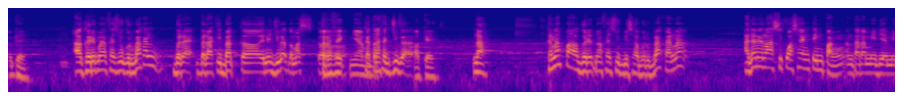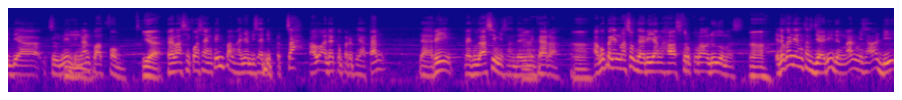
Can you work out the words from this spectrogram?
Oke. Algoritma Facebook berubah kan ber- berakibat ke ini juga tuh Mas ke Trafficnya. ke traffic juga. Oke. Nah, kenapa algoritma Facebook bisa berubah? Karena ada relasi kuasa yang timpang antara media-media kecil ini Hmm. dengan platform. Ya. relasi kuasa yang timpang hanya bisa dipecah kalau ada keberpihakan dari regulasi misalnya dari Hmm. negara. Ah, Aku pengen masuk dari yang hal struktural dulu mas. ah, Itu kan yang terjadi dengan misalnya di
